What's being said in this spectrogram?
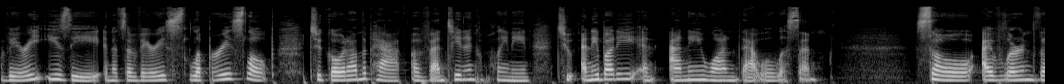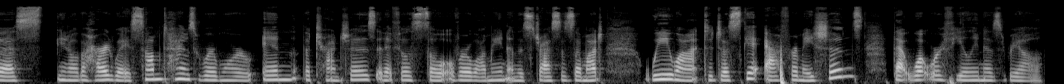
very easy and it's a very slippery slope to go down the path of venting and complaining to anybody and anyone that will listen. So I've learned this, you know, the hard way. Sometimes we're more in the trenches and it feels so overwhelming and the stress is so much, we want to just get affirmations that what we're feeling is real.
